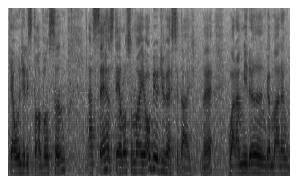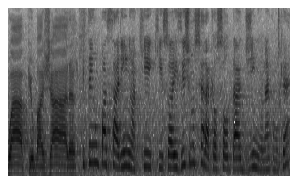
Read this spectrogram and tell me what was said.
Que é onde eles estão avançando as serras têm a nossa maior biodiversidade, né? Guaramiranga, Maranguape, Ubajara. E tem um passarinho aqui que só existe no Ceará, que é o soldadinho, né? Como que é?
